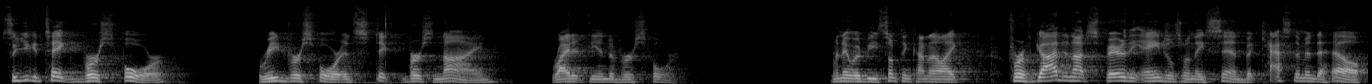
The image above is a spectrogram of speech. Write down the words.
So you could take verse 4, read verse 4, and stick verse 9 right at the end of verse 4. And it would be something kind of like For if God did not spare the angels when they sinned, but cast them into hell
